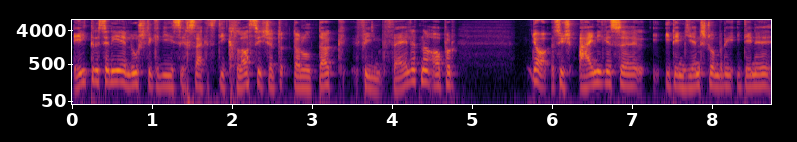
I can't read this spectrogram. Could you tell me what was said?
ältere Serien, lustigerweise, ich sage jetzt, die klassischen Donald Duck-Filme fehlen noch, aber ja, es ist einiges äh, in dem Dienst, wo man in diesen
